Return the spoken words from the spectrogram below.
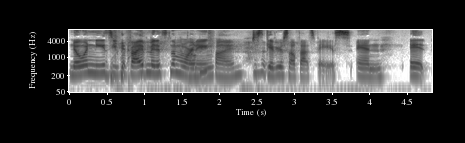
No one needs you for five minutes in the morning. fine. just give yourself that space, and it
